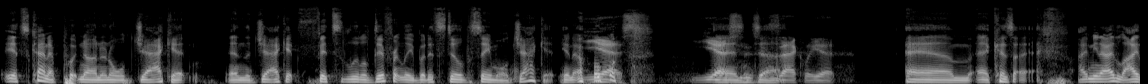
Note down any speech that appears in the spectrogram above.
it's kind of putting on an old jacket, and the jacket fits a little differently, but it's still the same old jacket. You know. yes, yes, And, that's uh, exactly it. um because I, I mean I, I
